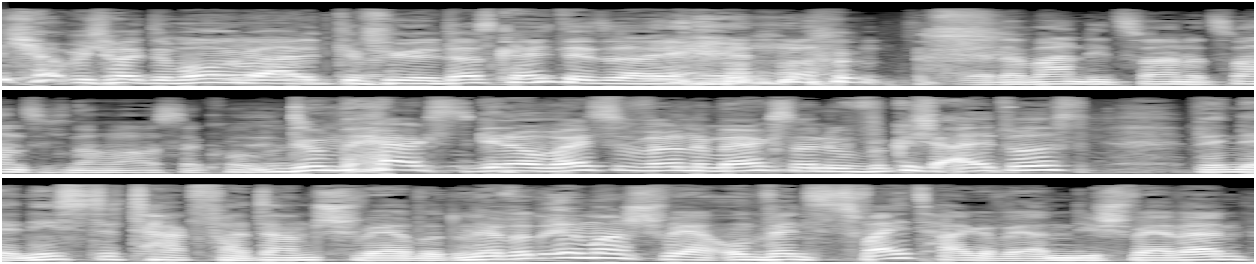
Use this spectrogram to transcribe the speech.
Ich habe mich heute Morgen alt gefühlt, das kann ich dir sagen. ja, da waren die 220 nochmal aus der Kurve. Du merkst, genau, weißt du, wann du merkst, wenn du wirklich alt wirst? Wenn der nächste Tag verdammt schwer wird. Und er wird immer schwer. Und wenn es zwei Tage werden, die schwer werden,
